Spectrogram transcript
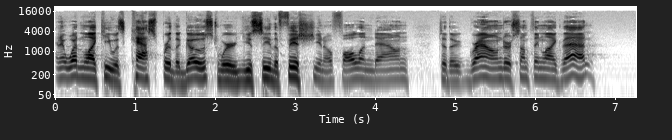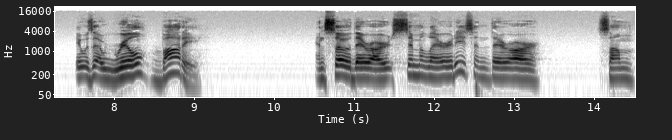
And it wasn't like he was Casper the ghost, where you see the fish, you know, falling down to the ground or something like that. It was a real body. And so there are similarities and there are some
